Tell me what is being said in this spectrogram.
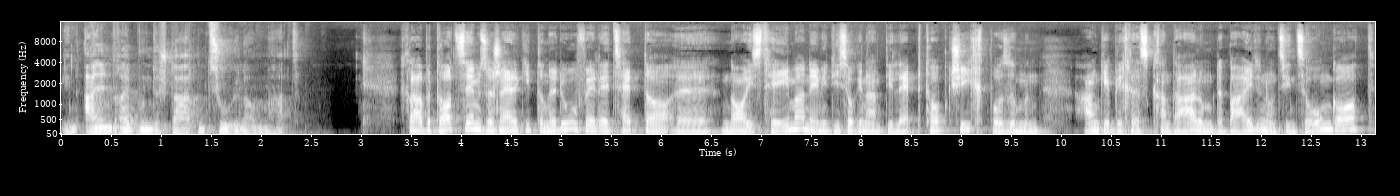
in allen drei Bundesstaaten zugenommen hat. Ich glaube trotzdem, so schnell geht er nicht auf, weil jetzt hat er ein äh, neues Thema, nämlich die sogenannte Laptop-Geschichte, wo es um einen angeblichen Skandal um den Biden und seinen Sohn geht.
